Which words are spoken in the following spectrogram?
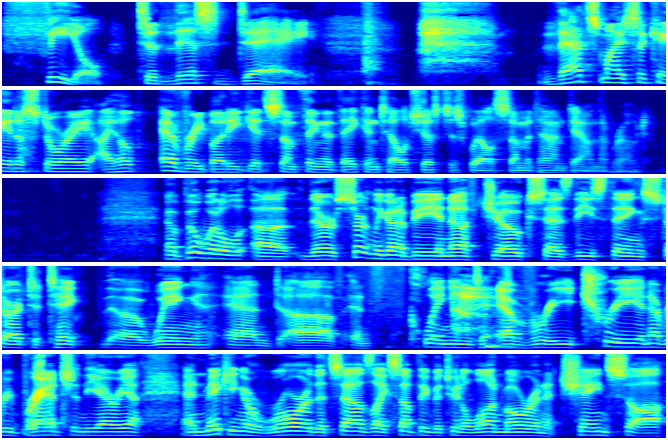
feel to this day. That's my cicada story. I hope everybody gets something that they can tell just as well sometime down the road. Now, Bill Whittle, uh, there's certainly going to be enough jokes as these things start to take uh, wing and uh, and clinging to every tree and every branch in the area and making a roar that sounds like something between a lawnmower and a chainsaw.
